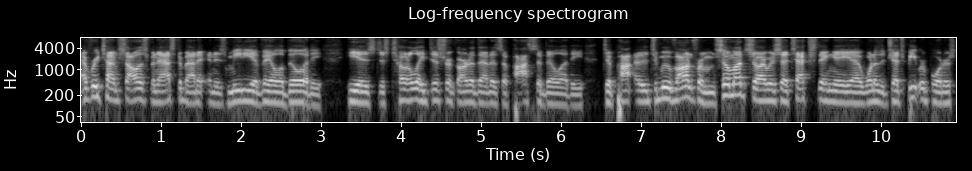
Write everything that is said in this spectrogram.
Every time Saleh's been asked about it and his media availability, he has just totally disregarded that as a possibility to to move on from. So much so, I was uh, texting a uh, one of the Jets beat reporters,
